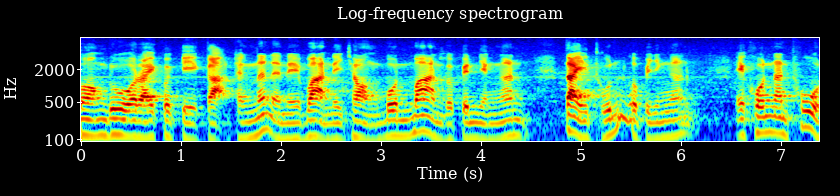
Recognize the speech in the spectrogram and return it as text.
มองดูอะไรก็เกะกะทั้งนั้นในบ้านในช่องบนบ้านก็เป็นอย่างนั้น ใต้ถุนก็เป็นอย่างนั้น ไอ้คนนั้นพูด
